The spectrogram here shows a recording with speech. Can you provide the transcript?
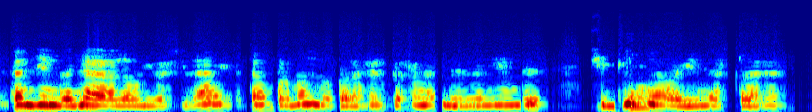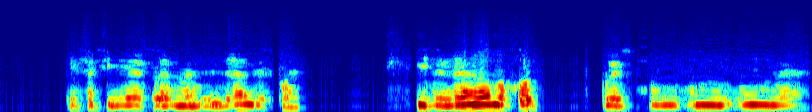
están yendo ya a la universidad y se están formando para ser personas independientes, si tienen ahora ideas claras, esas ideas las mantendrán después y tendrán a lo mejor pues una,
